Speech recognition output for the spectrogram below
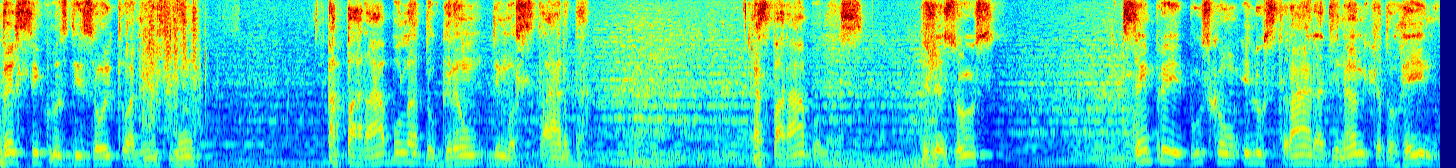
versículos 18 a 21. A parábola do grão de mostarda. As parábolas de Jesus sempre buscam ilustrar a dinâmica do reino.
